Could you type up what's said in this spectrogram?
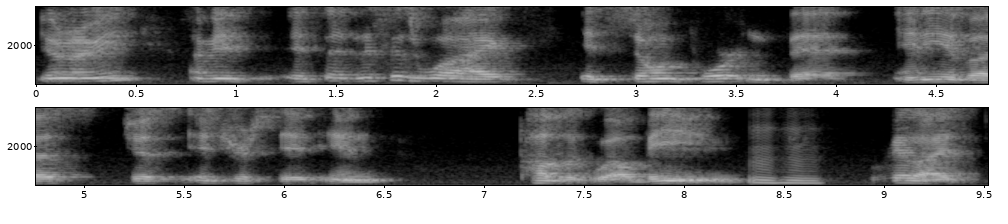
You know what I mean? I mean, it's, it's this is why it's so important that any of us just interested in public well-being mm-hmm. realize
